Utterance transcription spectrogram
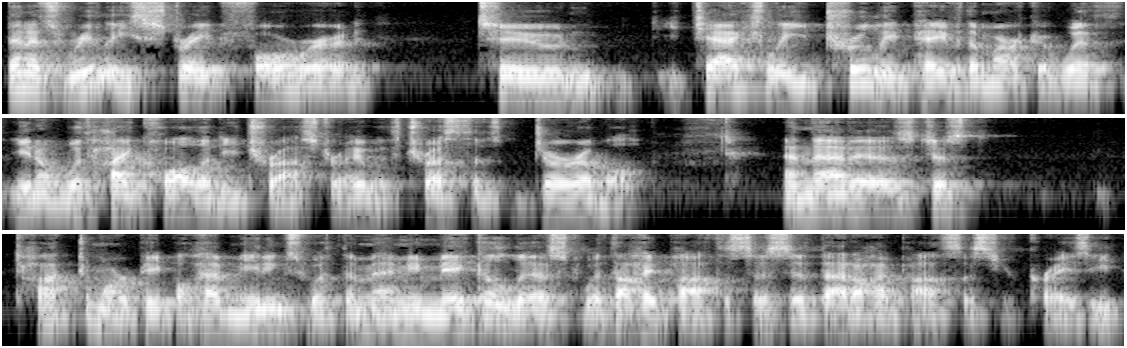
then it's really straightforward to to actually truly pave the market with you know with high quality trust right? With trust that's durable. And that is just talk to more people have meetings with them. I mean make a list with a hypothesis. If that a hypothesis you're crazy.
